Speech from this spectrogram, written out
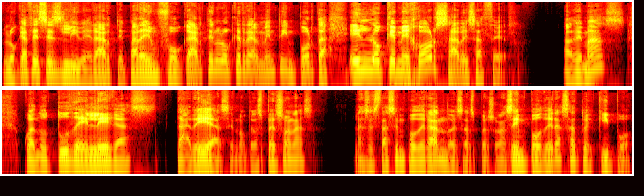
lo que haces es liberarte para enfocarte en lo que realmente importa, en lo que mejor sabes hacer. Además, cuando tú delegas, tareas en otras personas, las estás empoderando a esas personas, empoderas a tu equipo,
